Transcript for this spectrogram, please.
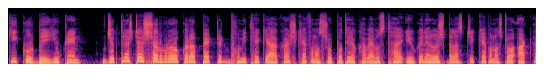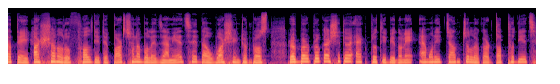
কি করবে ইউক্রেন? যুক্তরাষ্ট্রের সরবরাহ করা প্যাট্রোয়েট ভূমি থেকে আকাশ ক্ষেপণাস্ত্র প্রতিরক্ষা ব্যবস্থা, ইউক্রেনের রুশ ব্যালাস্টিক ক্ষেপণাস্ত্র আটকাতে আশানুরূপ ফল দিতে পারছে না বলে জানিয়েছে দ্য ওয়াশিংটন পোস্ট। রোববার প্রকাশিত এক প্রতিবেদনে এমনই চাঞ্চল্যকর তথ্য দিয়েছে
